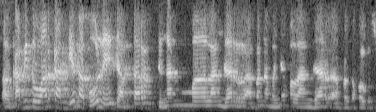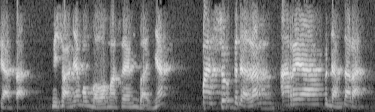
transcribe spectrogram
e, kami keluarkan dia nggak boleh daftar dengan melanggar apa namanya melanggar e, protokol kesehatan. Misalnya membawa masa yang banyak masuk ke dalam area pendaftaran.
